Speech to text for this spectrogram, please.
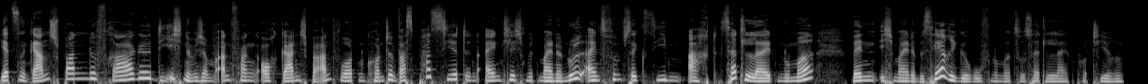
Jetzt eine ganz spannende Frage, die ich nämlich am Anfang auch gar nicht beantworten konnte. Was passiert denn eigentlich mit meiner 015678 Satellite-Nummer, wenn ich meine bisherige Rufnummer zu Satellite portiere?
